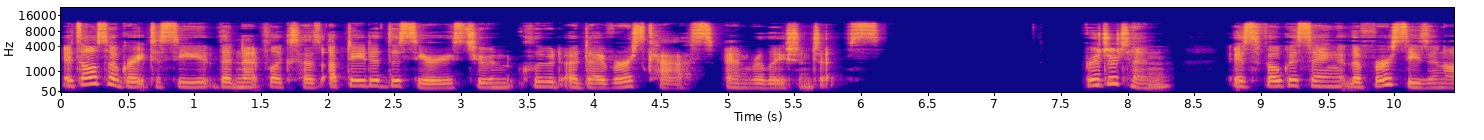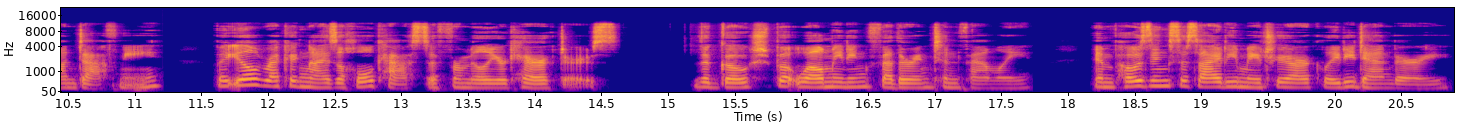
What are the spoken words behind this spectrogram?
It's also great to see that Netflix has updated the series to include a diverse cast and relationships. Bridgerton is focusing the first season on Daphne, but you'll recognize a whole cast of familiar characters the gauche but well meaning Featherington family, imposing society matriarch Lady Danbury,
